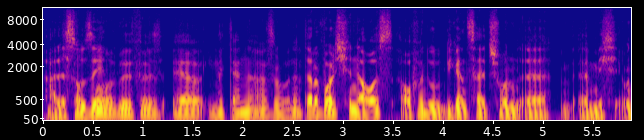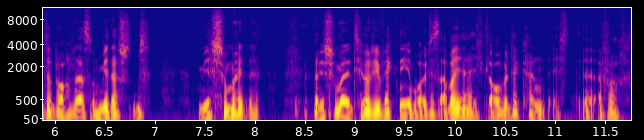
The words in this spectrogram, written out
alles zu sehen. Maulwürfe ist eher mit der Nase, oder? Darauf wollte ich hinaus, auch wenn du die ganze Zeit schon äh, äh, mich unterbrochen hast und mir, das, mir, schon meine, mir schon meine Theorie wegnehmen wolltest. Aber ja, ich glaube, der kann echt äh, einfach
